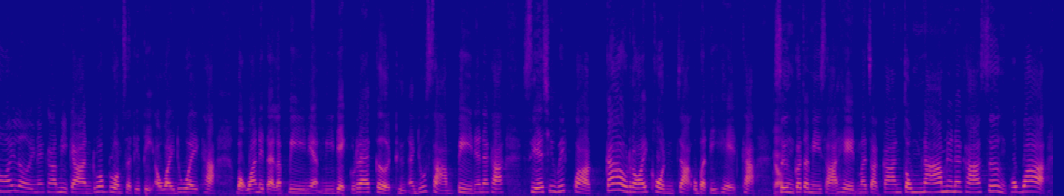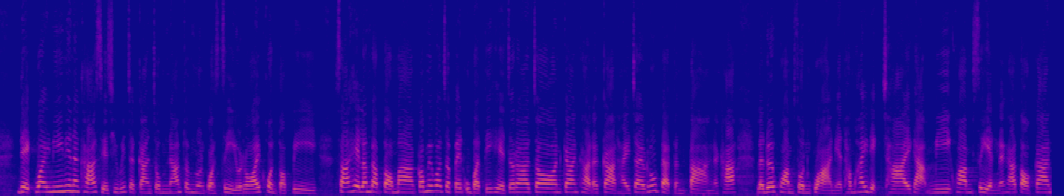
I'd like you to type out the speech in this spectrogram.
น้อยเลยนะคะมีการรวบรวมสถิติเอาไว้ด้วยค่ะ บอกว่าในแต่ละปีเนี่ยมีเด็กแรกเกิดถึงอายุ 3 ปีเนี่ยนะคะ เสียชีวิตกว่า 900 คนจากอุบัติเหตุค่ะ ครับ ซึ่งก็จะมีสาเหตุมาจากการจมน้ำเนี่ยนะคะ ซึ่งพบว่าเด็กวัยนี้เนี่ยนะคะเสียชีวิตจากการจมน้ำจำนวนกว่า 400 คนต่อปี สาเหตุลำดับต่อมาก็ไม่ว่าจะเป็นอุบัติเหตุจราจร การขาดอากาศหายใจรูปแบบต่างๆนะคะ และด้วยความซนกว่าเนี่ยทำให้เด็กชายค่ะ มีความเสี่ยงนะคะ ต่อการ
